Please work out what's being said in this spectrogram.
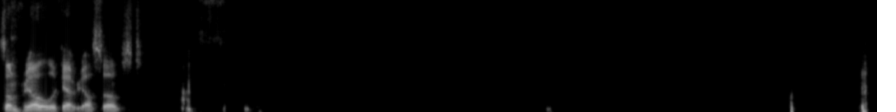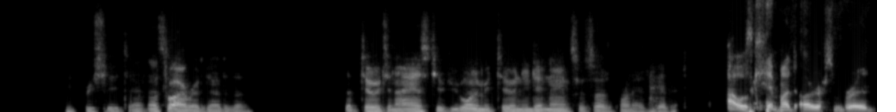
something for y'all to look at for yourselves. Appreciate that. That's why I read it out of the Septuagint. I asked you if you wanted me to, and you didn't answer, so I just wanted to get it. I was getting my daughter some bread.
